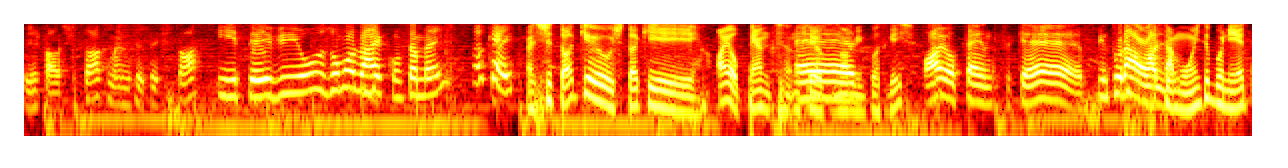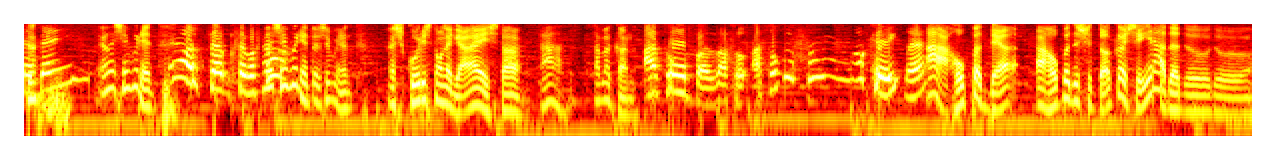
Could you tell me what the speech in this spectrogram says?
A gente fala Shitok, mas não sei se é Shitok. E teve o Zumosaico também. Ok. Mas estoque, o estoque Oil Paint, não sei É- o nome em português. Oil Paint, que é pintura a óleo. Tá muito bonito. É bem. Eu achei bonito. É, Você, você Eu gostou? achei bonito, eu achei bonito. As cores estão legais, tá. Ah, tá bacana. As roupas, as, as roupas são ok, né? Ah, a roupa dela, a roupa do Shitok eu achei irada do, do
